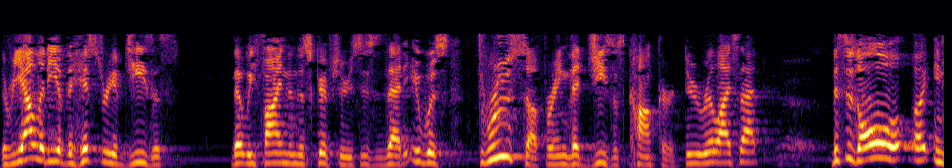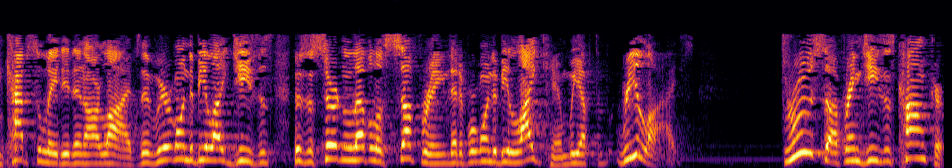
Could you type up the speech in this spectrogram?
The reality of the history of Jesus that we find in the Scriptures is that it was through suffering that Jesus conquered. Do you realize that? This is all uh, encapsulated in our lives. If we're going to be like Jesus, there's a certain level of suffering that if we're going to be like Him, we have to realize. Through suffering, Jesus conquers.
